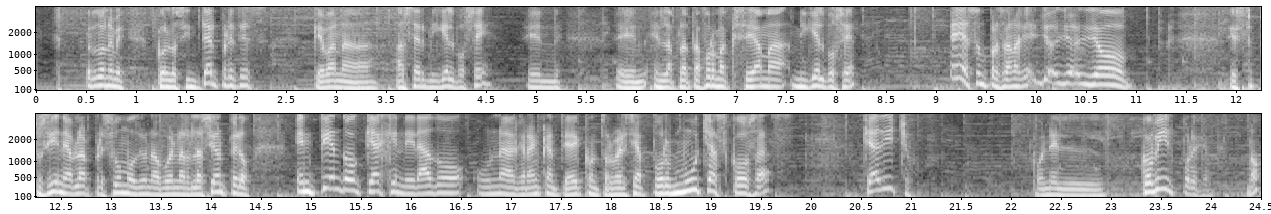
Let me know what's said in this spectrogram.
perdóneme, con los intérpretes que van a hacer Miguel Bosé en, en, en la plataforma que se llama Miguel Bosé. Es un personaje, yo, yo, yo este, pues sin hablar, presumo de una buena relación, pero entiendo que ha generado una gran cantidad de controversia por muchas cosas que ha dicho. Con el COVID, por ejemplo, ¿no?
